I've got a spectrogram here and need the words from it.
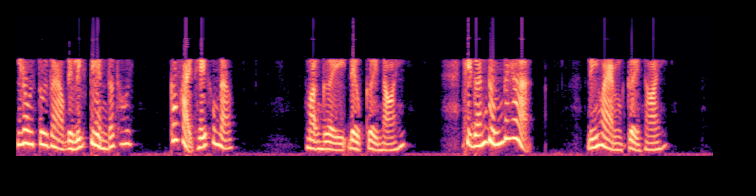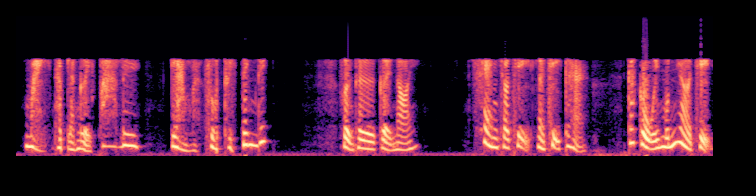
lôi tôi vào để lấy tiền đó thôi. Có phải thế không nào? Mọi người đều cười nói. Chị đoán đúng đấy hả? Lý Hoàn cười nói. Mày thật là người pha lê, làm mà ruột thủy tinh đấy. Phượng Thư cười nói. Khen cho chị là chị cả. Các cô ấy muốn nhờ chị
